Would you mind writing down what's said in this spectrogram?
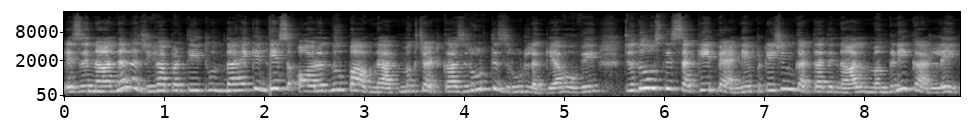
ਇਸ ਦੇ ਨਾਲ ਨਾਲ ਅਜਿਹਾ ਪ੍ਰਤੀਤ ਹੁੰਦਾ ਹੈ ਕਿ ਇਸ ਔਰਤ ਨੂੰ ਭਾਵਨਾਤਮਕ ਝਟਕਾ ਜ਼ਰੂਰ ਤੇ ਜ਼ਰੂਰ ਲੱਗਿਆ ਹੋਵੇ, ਜਦੋਂ ਉਸ ਦੀ ਸਕੀ ਭੈਣ ਨੇ ਪਟੀਸ਼ਨ ਕਰਤਾ ਦੇ ਨਾਲ ਮੰਗਣੀ ਕਰ ਲਈ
